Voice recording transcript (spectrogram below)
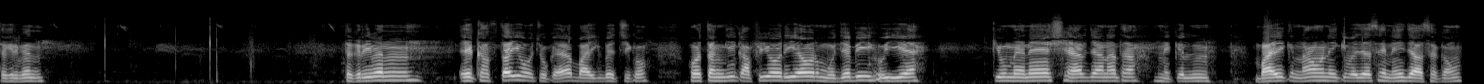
तकरीबन तकरीबन एक हफ़्ता ही हो चुका है बाइक बेची को, और तंगी काफ़ी हो रही है, और मुझे भी हुई है। क्यों मैंने शहर जाना था निकल बाइक ना होने की वजह से नहीं जा सका हूँ।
